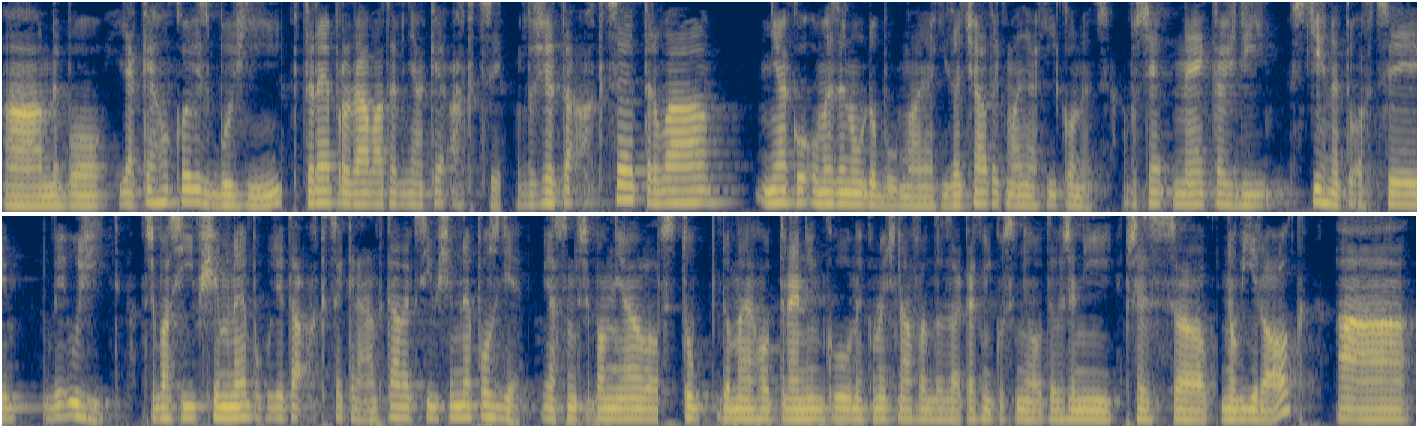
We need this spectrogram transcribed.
a nebo jakéhokoliv zboží, které prodáváte v nějaké akci. Protože ta akce trvá nějakou omezenou dobu, má nějaký začátek, má nějaký konec. A prostě ne každý stihne tu akci využít. Třeba si ji všimne, pokud je ta akce krátká, tak si ji všimne pozdě. Já jsem třeba měl vstup do mého tréninku Nekonečná fronta zákazníků jsem měl otevřený přes eh, nový rok a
